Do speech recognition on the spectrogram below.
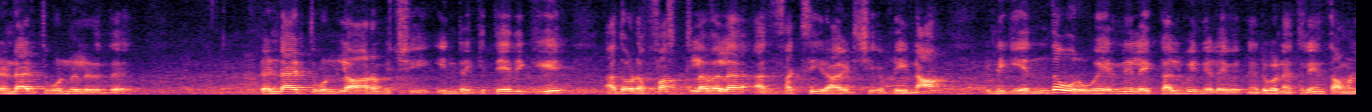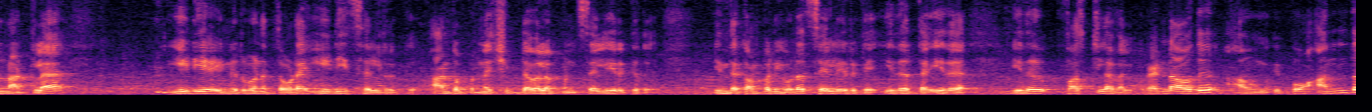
ரெண்டாயிரத்தி ஒன்றுலேருந்து ரெண்டாயிரத்தி ஒன்றில் ஆரம்பித்து இன்றைக்கு தேதிக்கு அதோட ஃபஸ்ட் லெவலில் அது சக்சீட் ஆகிடுச்சு எப்படின்னா இன்றைக்கி எந்த ஒரு உயர்நிலை கல்வி நிலை நிறுவனத்துலேயும் தமிழ்நாட்டில் இடிஐ நிறுவனத்தோட இடி செல் இருக்குது ஆண்டர்பிரினர்ஷிப் டெவலப்மெண்ட் செல் இருக்குது. இந்த கம்பெனியோட செல் இருக்குது இதை த- இதை இது ஃபஸ்ட் லெவல் ரெண்டாவது அவங்க இப்போது அந்த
